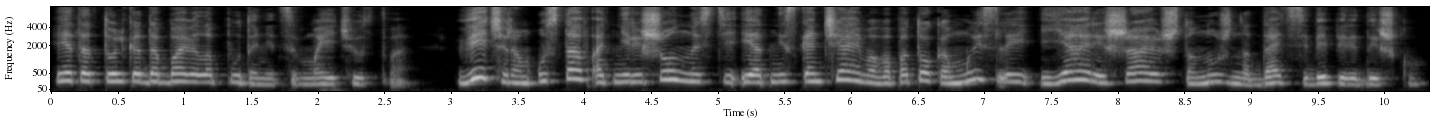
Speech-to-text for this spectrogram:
и это только добавило путаницы в мои чувства. Вечером, устав от нерешенности и от нескончаемого потока мыслей, я решаю, что нужно дать себе передышку.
